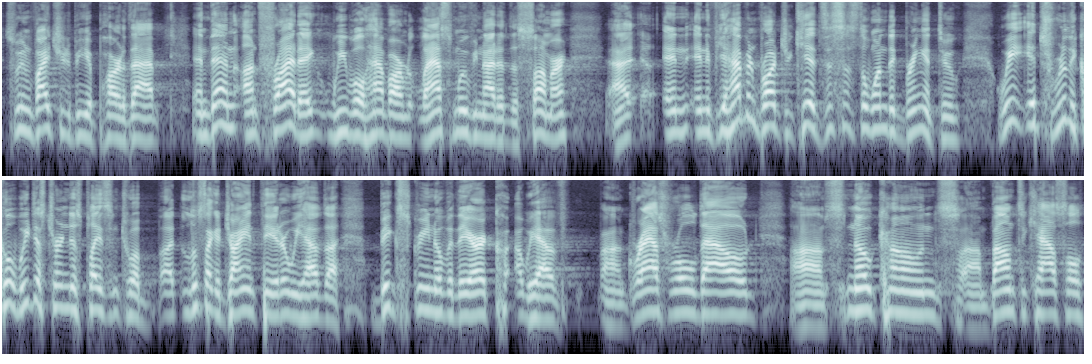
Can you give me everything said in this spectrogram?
So we invite you to be a part of that. And then on Friday, we will have our last movie night of the summer. Uh, and, and if you haven't brought your kids, this is the one to bring it to. We, it's really cool. We just turned this place into a, uh, looks like a giant theater. We have the big screen over there. We have uh, grass rolled out, uh, snow cones, um, bouncy castle,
